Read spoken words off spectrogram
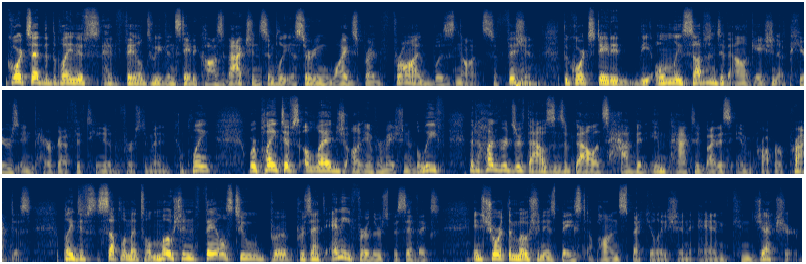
The court said that the plaintiffs had failed to even state a cause of action, simply asserting widespread fraud was not sufficient. The court stated the only substantive allegation appears in paragraph 15 of the First Amendment complaint, where plaintiffs allege on information and belief that hundreds or thousands of ballots have been impacted by this improper practice. Plaintiffs' supplemental motion fails to pr- present any further specifics. In short, the motion is based upon speculation and conjecture.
